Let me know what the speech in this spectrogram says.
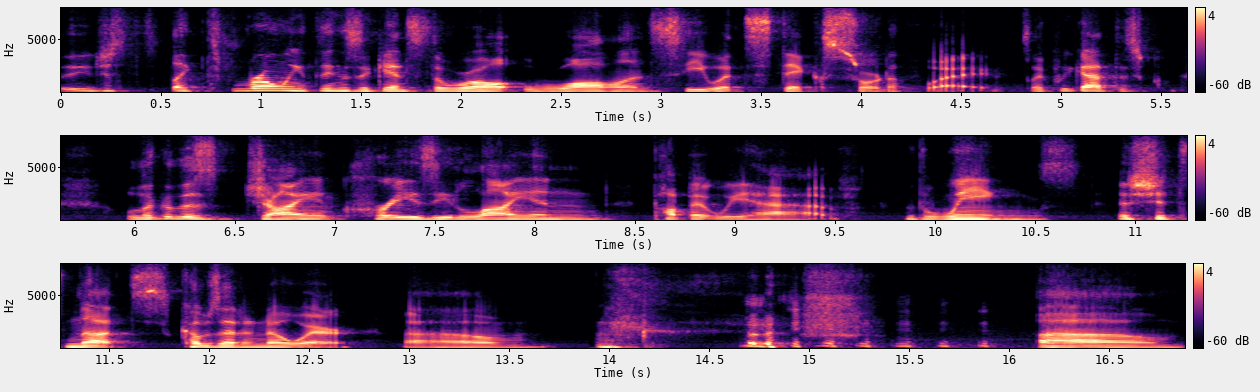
you just like throwing things against the wall, wall and see what sticks sort of way. It's like we got this. Look at this giant crazy lion puppet we have with wings. This shit's nuts. Comes out of nowhere. Um, um,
